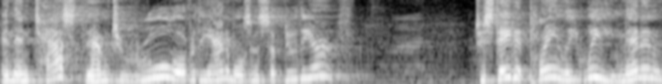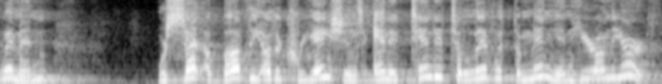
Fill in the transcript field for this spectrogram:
and then tasked them to rule over the animals and subdue the earth. To state it plainly, we, men and women, were set above the other creations and intended to live with dominion here on the earth.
